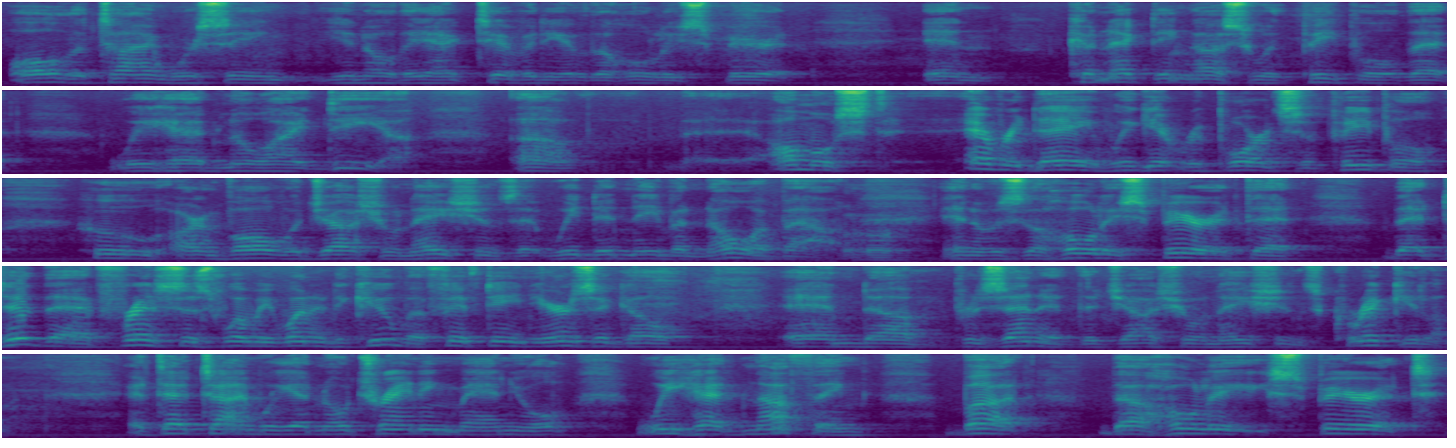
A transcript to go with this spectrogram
All the time we're seeing, you know, the activity of the Holy Spirit in connecting us with people that we had no idea. Uh, almost every day we get reports of people who are involved with Joshua Nations that we didn't even know about. And it was the Holy Spirit that that did that. For instance, when we went into Cuba 15 years ago and um, presented the Joshua Nations curriculum, at that time we had no training manual, we had nothing, but the Holy Spirit.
